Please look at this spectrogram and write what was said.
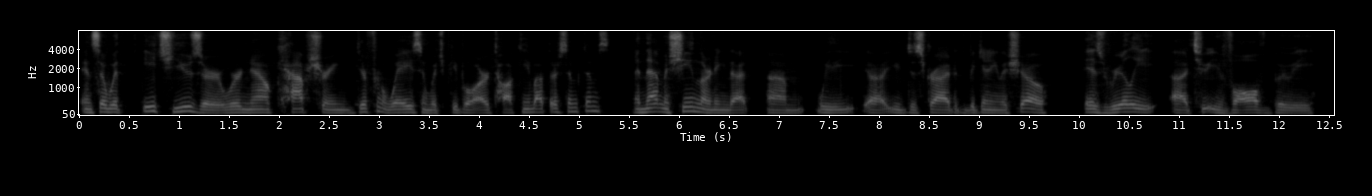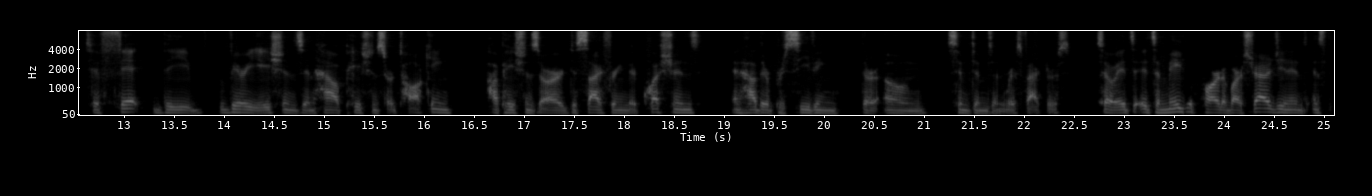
And so, with each user, we're now capturing different ways in which people are talking about their symptoms. And that machine learning that um, we uh, you described at the beginning of the show is really uh, to evolve Buoy to fit the variations in how patients are talking, how patients are deciphering their questions, and how they're perceiving their own symptoms and risk factors. So it's it's a major part of our strategy, and it's the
